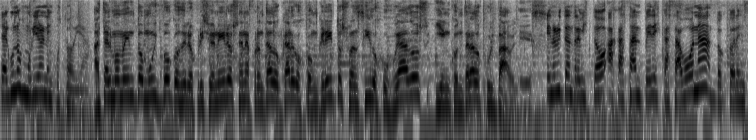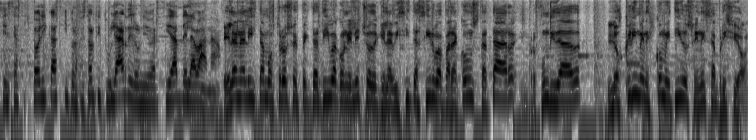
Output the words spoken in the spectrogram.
y algunos murieron en custodia. Hasta el momento, muy pocos de los prisioneros han afrontado cargos concretos o han sido juzgados y encontrados culpables. En ahorita entrevistó a Hassan Pérez Casabona, doctor en ciencias históricas y profesor titular de la Universidad de La Habana. El analista mostró su expectativa con el hecho de que la visita sirva para constatar, en profundidad, los crímenes cometidos en esa prisión.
